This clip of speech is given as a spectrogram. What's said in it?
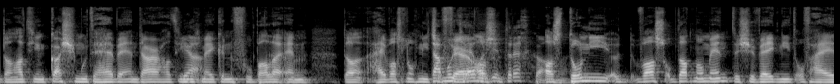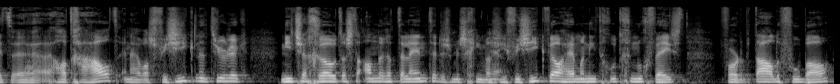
dan had hij een kastje moeten hebben en daar had hij Ja. niet mee kunnen voetballen. En dan, hij was nog niet Daar zo ver als, als Donny was op dat moment. Dus je weet niet of hij het eh, had gehaald. En hij was fysiek natuurlijk niet zo groot als de andere talenten. Dus misschien was Ja. hij fysiek wel helemaal niet goed genoeg geweest voor de betaalde voetbal.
